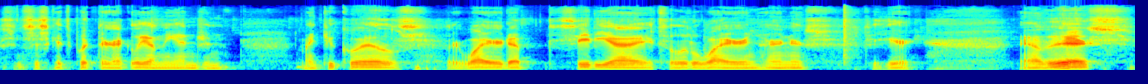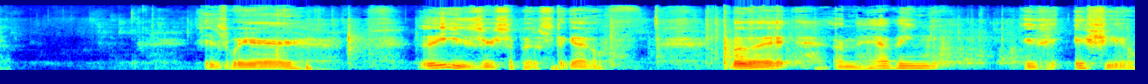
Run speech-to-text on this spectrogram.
since this gets put directly on the engine. My two coils, they're wired up to CDI. It's a little wiring harness to here. Now this is where these are supposed to go. But I'm having an issue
